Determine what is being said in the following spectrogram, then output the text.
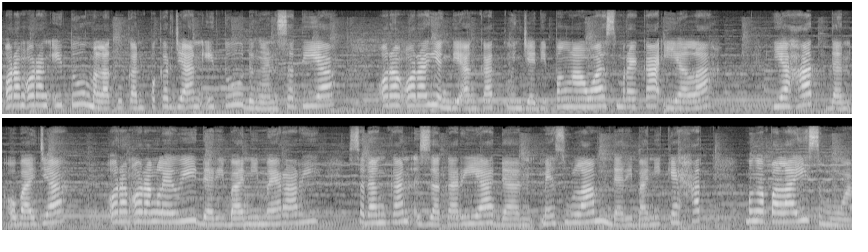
Orang-orang itu melakukan pekerjaan itu dengan setia Orang-orang yang diangkat menjadi pengawas mereka ialah Yahat dan Obaja, orang-orang Lewi dari Bani Merari, sedangkan Zakaria dan Mesulam dari Bani Kehat mengepalai semua.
